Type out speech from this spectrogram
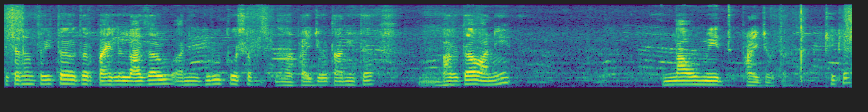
त्याच्यानंतर इथं जर पाहिलं लाजाळू आणि गुरुत्व शब्द पाहिजे होता. आणि इथं भरधाव आणि नावमेद पाहिजे होतं. ठीक आहे?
